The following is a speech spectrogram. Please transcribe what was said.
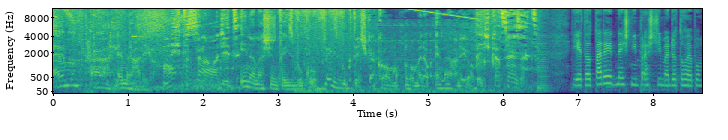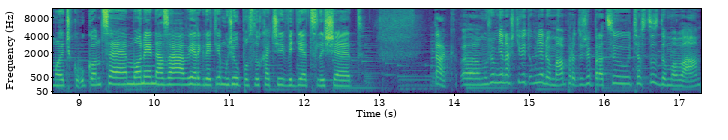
M Rádio. M Rádio. Nechte se naladit i na našem Facebooku facebook.com lomeno mradio.cz Je to tady, dnešní praštíme do toho je pomaličku u konce. Mony na závěr, kde tě můžou posluchači vidět, slyšet. Tak, uh, můžou mě navštívit u mě doma, protože pracuji často z domova,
